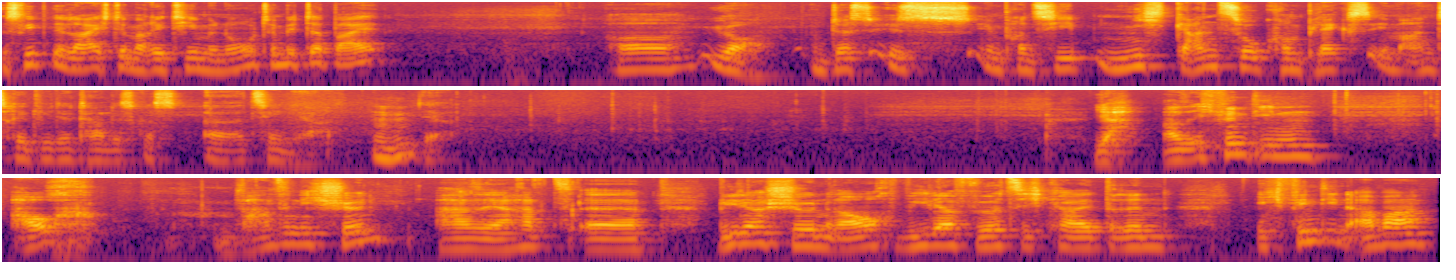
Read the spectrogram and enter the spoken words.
Es gibt eine leichte maritime Note mit dabei. Äh, ja, und das ist im Prinzip nicht ganz so komplex im Antritt wie der Talisker äh, 10 Jahre. Mhm. Ja. ja, also ich finde ihn auch wahnsinnig schön. Also er hat äh, wieder schön Rauch, wieder Würzigkeit drin. Ich finde ihn aber,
